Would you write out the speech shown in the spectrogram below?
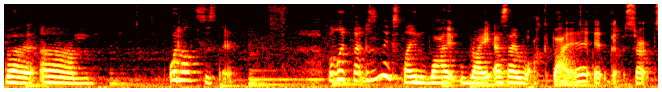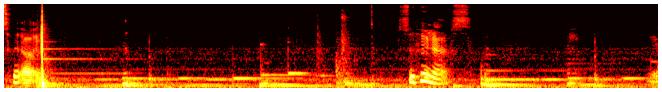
But um, what else is there? But like that doesn't explain why right as I walk by it, it starts going. So who knows? Yeah,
